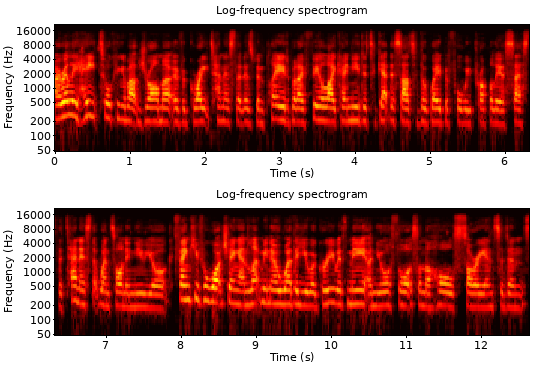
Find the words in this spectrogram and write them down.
I really hate talking about drama over great tennis that has been played, but I feel like I needed to get this out of the way before we properly assess the tennis that went on in New York. Thank you for watching and let me know whether you agree with me and your thoughts on the whole sorry incident.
